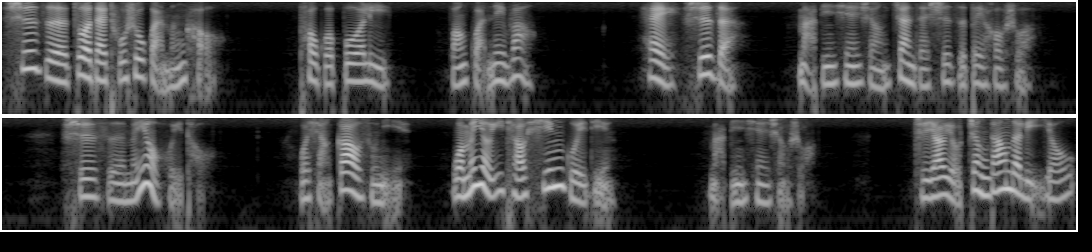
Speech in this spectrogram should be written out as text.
狮子坐在图书馆门口，透过玻璃往馆内望。嘿，狮子！马斌先生站在狮子背后说：“狮子没有回头。我想告诉你，我们有一条新规定。”马斌先生说：“只要有正当的理由，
